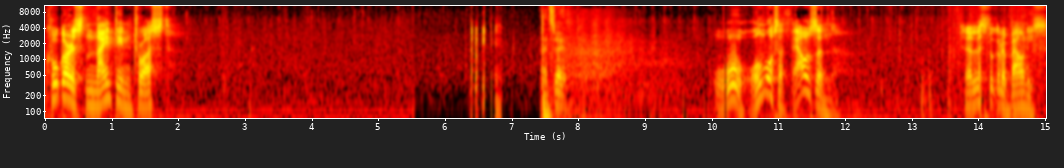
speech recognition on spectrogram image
Cougar is 19 trust. That's it. Ooh, almost a thousand. Now let's look at the bounties.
